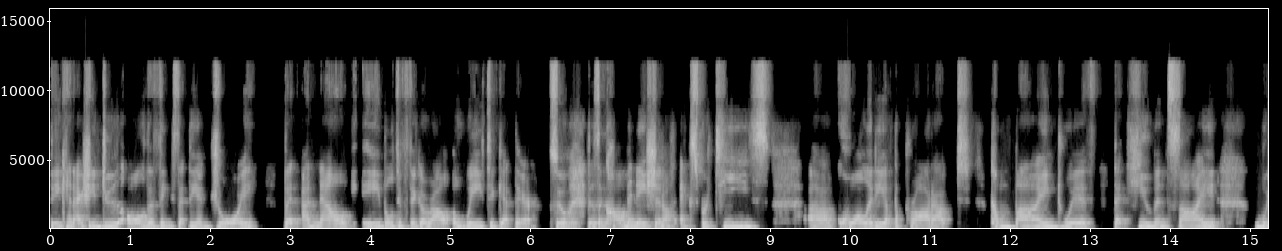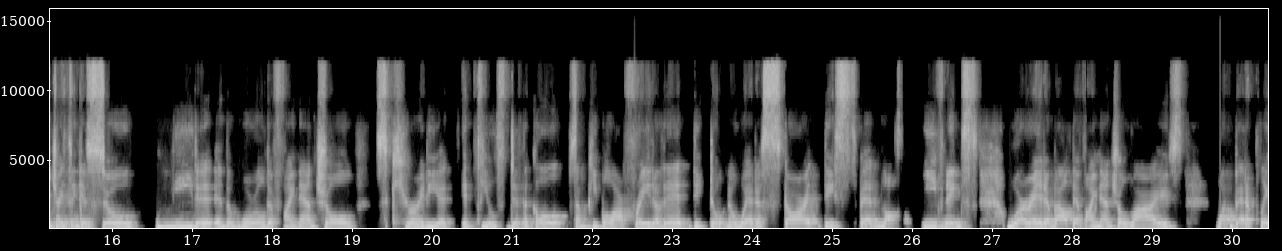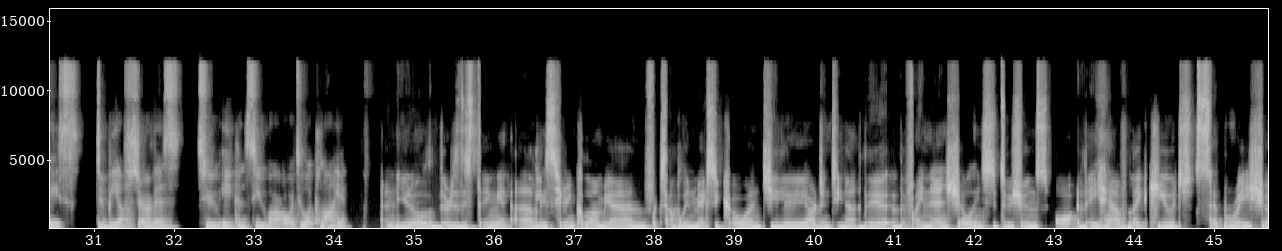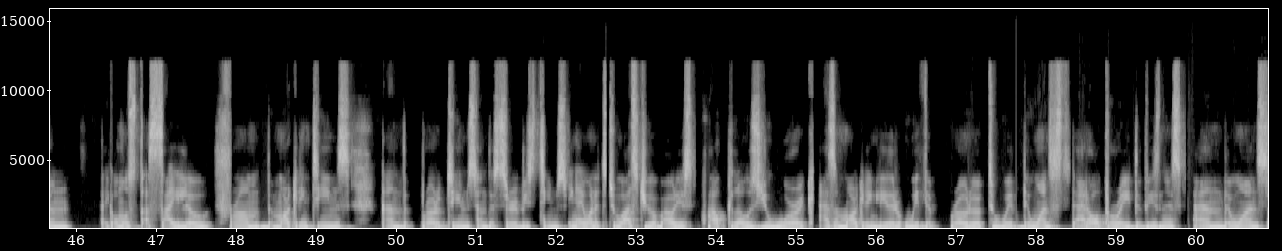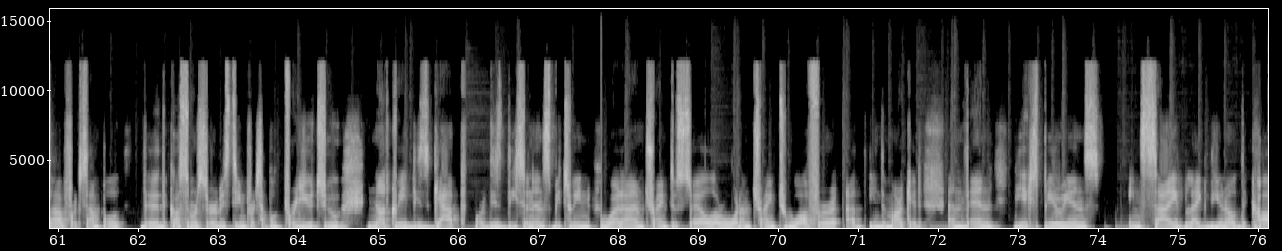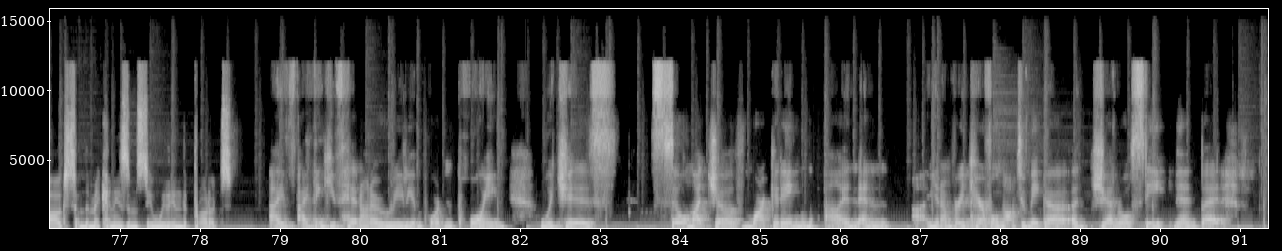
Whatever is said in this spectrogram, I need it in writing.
they can actually do all the things that they enjoy but are now able to figure out a way to get there. So there's a combination of expertise, uh, quality of the product, combined with that human side, which I think is so needed in the world of financial security. It, it feels difficult. Some people are afraid of it. They don't know where to start. They spend lots of evenings worried about their financial lives. What better place to be of service to a consumer or to a client? And you know, there is this thing, at least here in Colombia, and for example in Mexico and Chile, Argentina, the the financial institutions are they have like huge separation like almost a silo from the marketing teams and the product teams and the service teams. The thing I wanted to ask you about is how close you work as a marketing leader with the product, with the ones that operate the business, and the ones, uh, for example, the, the customer service team, for example, for you to not create this gap or this dissonance between what I'm trying to sell or what I'm trying to offer at, in the market, and then the experience inside like you know the cogs and the mechanisms within the products? I i think you've hit on a really important point which is so much of marketing uh, and and uh, you know i'm very careful not to make a, a general statement but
